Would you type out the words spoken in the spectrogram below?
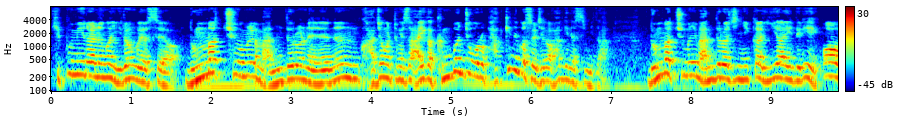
기쁨이라는 건 이런 거였어요. 눈맞춤을 만들어내는 과정을 통해서 아이가 근본적으로 바뀌는 것을 제가 확인했습니다. 눈맞춤이 만들어지니까 이 아이들이 어,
